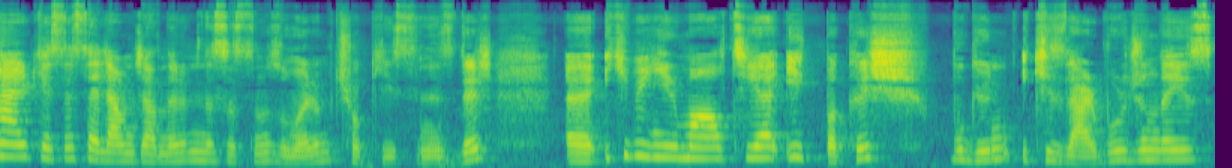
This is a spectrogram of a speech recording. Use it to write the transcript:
Herkese selam canlarım. Nasılsınız? Umarım çok iyisinizdir. Ee, 2026'ya ilk bakış. Bugün ikizler burcundayız.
